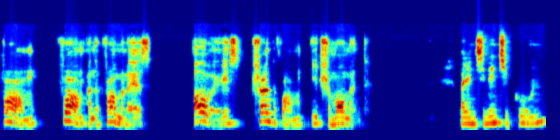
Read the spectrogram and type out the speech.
form, form and formless always transform each moment. Para el Shinen Chikun,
